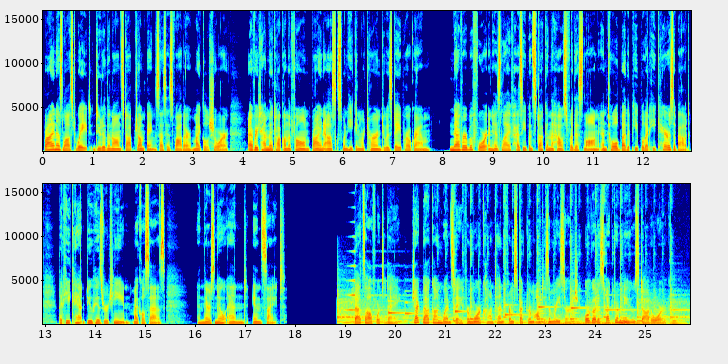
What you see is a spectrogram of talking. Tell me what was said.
Brian has lost weight due to the nonstop jumping, says his father, Michael Shore. Every time they talk on the phone, Brian asks when he can return to his day program. Never before in his life has he been stuck in the house for this long and told by the people that he cares about that he can't do his routine, Michael says. And there's no end in sight. That's all for today. Check back on Wednesday for more content from Spectrum Autism Research or go to spectrumnews.org.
